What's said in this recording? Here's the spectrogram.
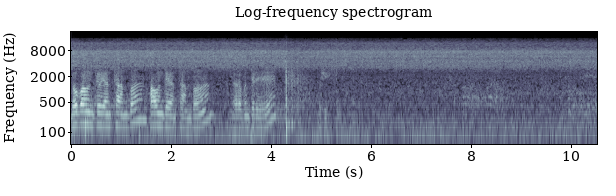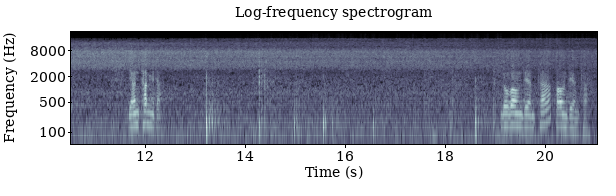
노바운드 연타 한번 바운드 연타 한번 여러분들이 보시겠습니다. 연타입니다. 노바운드 연타, 바운드 연타.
